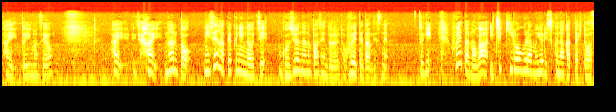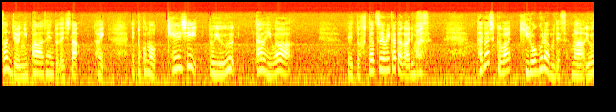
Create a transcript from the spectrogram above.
はい。と言いますよ。はいはいなんと2800人のうち57%の人増えてたんですね。次増えたのが 1kg より少なかった人は32%でした。はいえっとこの kg という単位はえっと2つ読み方があります。正しくはキログラムです、まあ、よ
